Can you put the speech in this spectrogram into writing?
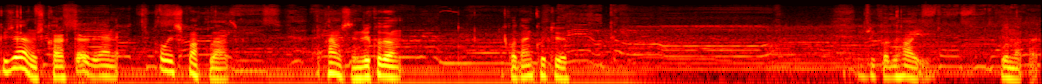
Güzelmiş karakter de yani alışmak lazım. Bakar mısın Rico'dan Rico'dan kötü. Rico daha iyi. Buna göre.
